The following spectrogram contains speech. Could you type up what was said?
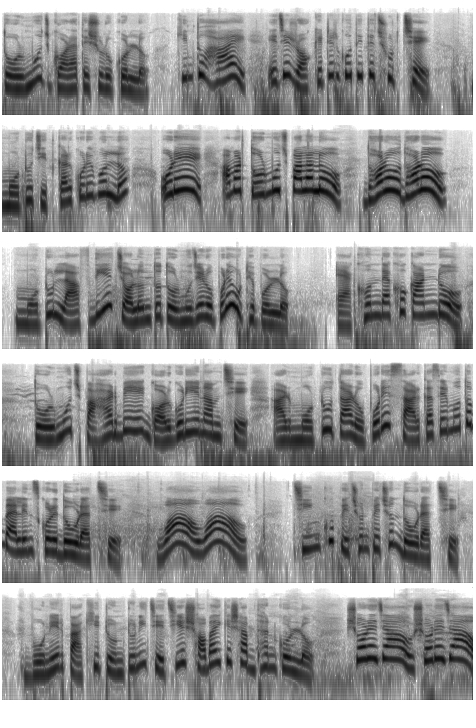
তরমুজ গড়াতে শুরু করল, কিন্তু হায়, এ যে রকেটের গতিতে ছুটছে। মোটু চিৎকার করে বলল, ওরে, আমার তরমুজ পালালো, ধরো ধরো! মোটু লাফ দিয়ে চলন্ত তরমুজের ওপরে উঠে পড়ল। এখন দেখো কাণ্ড তরমুজ পাহাড় বেয়ে গড়গড়িয়ে নামছে আর মোটু তার ওপরে সার্কাসের মতো ব্যালেন্স করে দৌড়াচ্ছে। ওয়াও ওয়াও! চিঙ্কু পেছন পেছন দৌড়াচ্ছে। বনের পাখি টুনটুনি চেঁচিয়ে সবাইকে সাবধান করল। সরে যাও সরে যাও!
